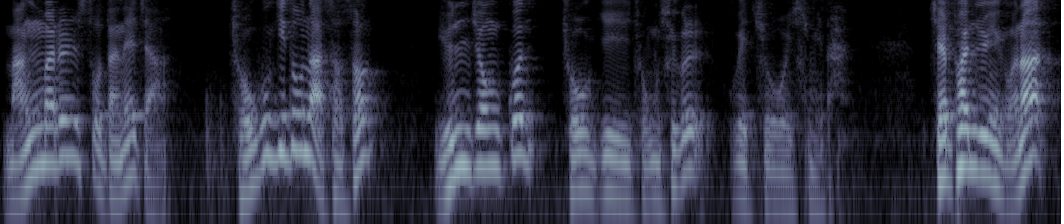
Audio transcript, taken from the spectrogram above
막말을 쏟아내자 조국이도 나서서 윤 정권 조기 종식을 외치고 있습니다. 재판 중이거나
